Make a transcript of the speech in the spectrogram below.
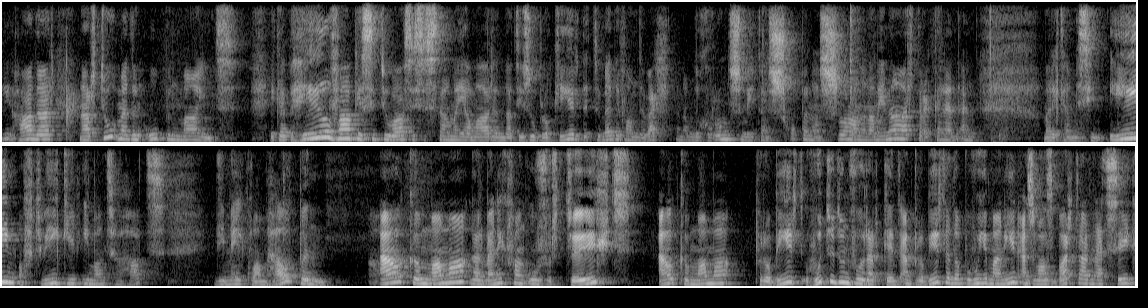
Ga daar naartoe met een open mind. Ik heb heel vaak in situaties gestaan met Jamaren dat hij zo blokkeerde te midden van de weg en op de grond smeet en schoppen en slaan en aan mijn haar trekken. En, en... Maar ik heb misschien één of twee keer iemand gehad die mij kwam helpen. Elke mama, daar ben ik van overtuigd, elke mama probeert goed te doen voor haar kind en probeert het op een goede manier. En zoals Bart daar net zei,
